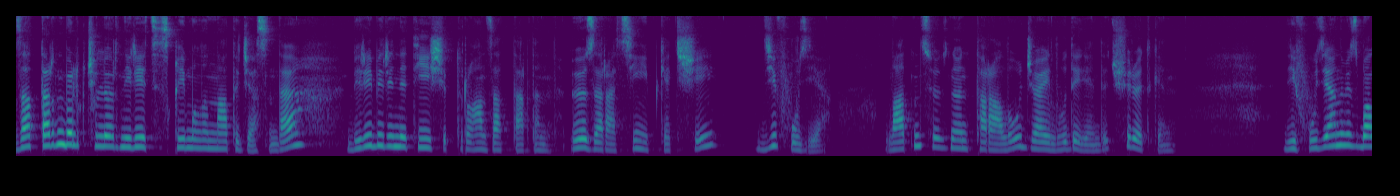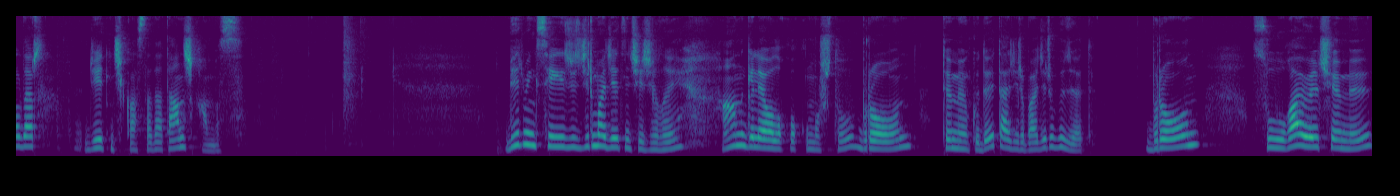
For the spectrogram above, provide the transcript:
заттардын бөлүкчөлөрүнүн иретсиз кыймылынын натыйжасында бири бирине тийишип турган заттардын өз ара сиңип кетиши диффузия. Латын сөзүнөн таралуу жайылуу дегенди түшүрөт экен. Диффузияны биз балдар жетинчи класста да таанышканбыз. Бир миң сегиз жүз жыйырма жетинчи жылы англиялык окумуштуу броун төмөнкүдөй тажрыйба жүргүзөт. Броун сууга өлчөмү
